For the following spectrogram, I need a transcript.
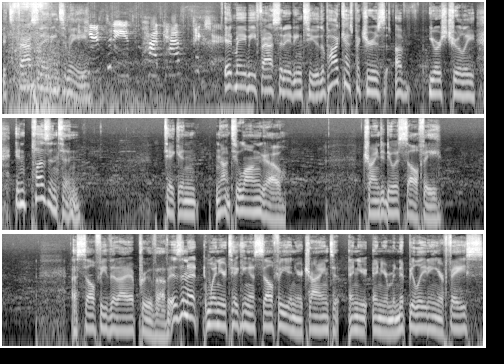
it's fascinating to me. Here's today's podcast picture. It may be fascinating to you. The podcast picture is of yours truly in Pleasanton, taken not too long ago, trying to do a selfie. A selfie that I approve of. Isn't it when you're taking a selfie and you're trying to and you and you're manipulating your face?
